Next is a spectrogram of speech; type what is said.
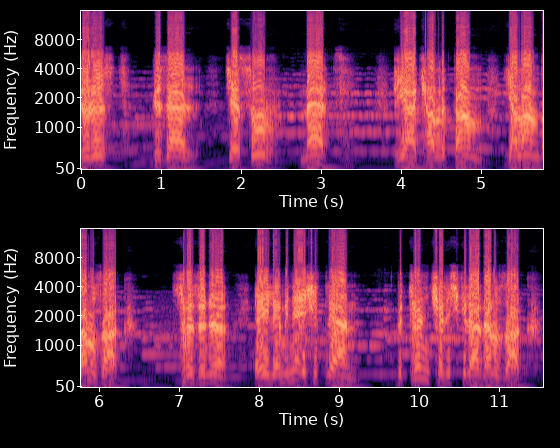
dürüst, güzel, cesur, mert, riyakarlıktan, yalandan uzak, sözünü, eylemini eşitleyen, bütün çelişkilerden uzak,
